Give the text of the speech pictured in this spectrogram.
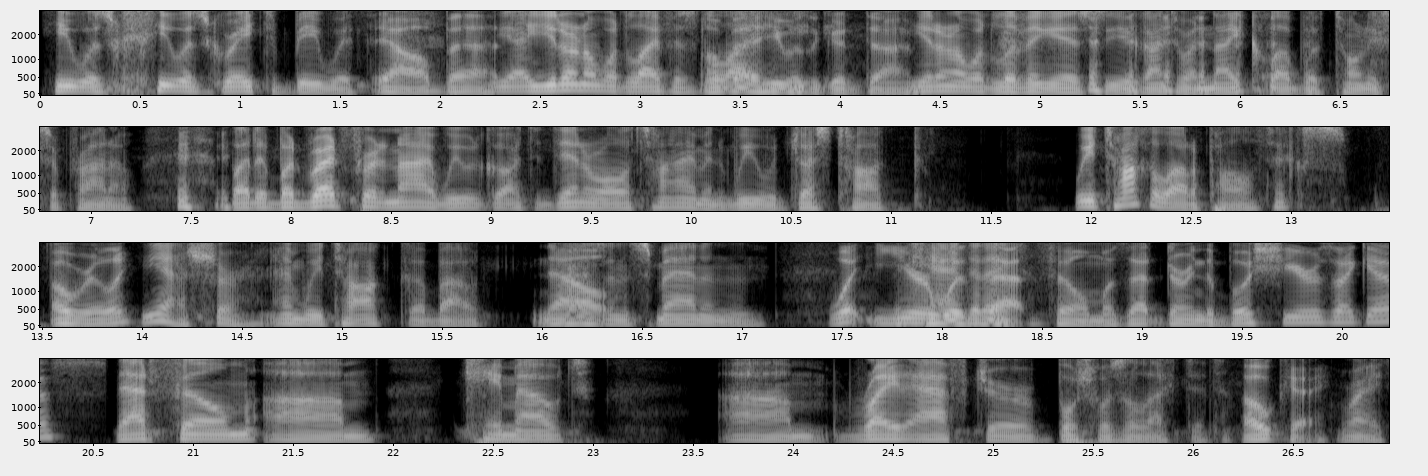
he was he was great to be with. yeah, I'll bet. Yeah, you don't know what life is I'll like. bet he was a good time. You don't know what living is till you've gone to a nightclub with Tony Soprano. But but Redford and I, we would go out to dinner all the time, and we would just talk. We talk a lot of politics. Oh, really? Yeah, sure, and we talk about Now- President's Men and What year was that film? Was that during the Bush years? I guess. that film um, came out um, right after Bush was elected. Okay. Right,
